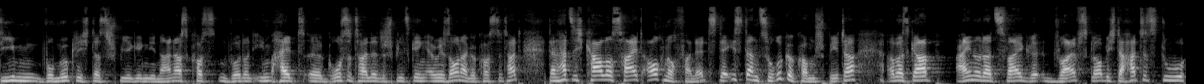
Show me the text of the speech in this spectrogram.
die ihm womöglich das Spiel gegen die Niners kosten würde und ihm halt äh, große Teile des Spiels gegen Arizona gekostet hat. Dann hat sich Carlos Hyde auch noch verletzt. Der ist dann zurückgekommen später, aber es gab ein oder zwei Drives, glaube ich, da hattest du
